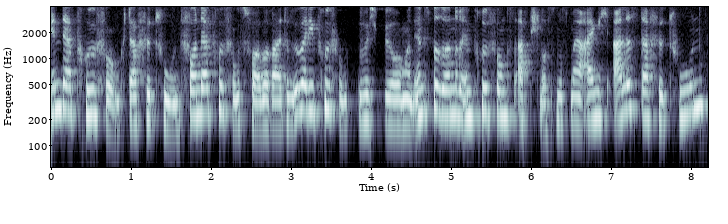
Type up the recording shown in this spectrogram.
in der Prüfung dafür tun, von der Prüfungsvorbereitung über die Prüfungsdurchführung und insbesondere im Prüfungsabschluss muss man ja eigentlich alles dafür tun,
